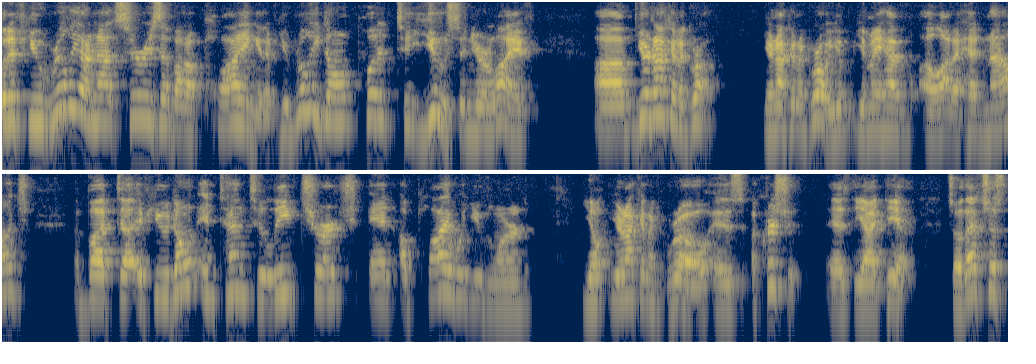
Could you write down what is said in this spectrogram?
But if you really are not serious about applying it, if you really don't put it to use in your life, um, you're not going to grow. You're not going to grow. You, you may have a lot of head knowledge, but uh, if you don't intend to leave church and apply what you've learned, you you're not going to grow as a Christian, as the idea. So that's just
